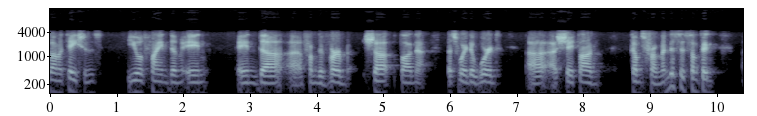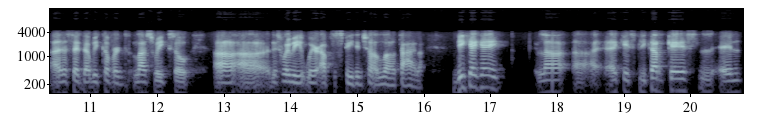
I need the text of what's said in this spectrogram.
connotations you'll find them in in the, uh, from the verb shaitana. That's where the word uh, shaitan comes from. And this is something, as I said, that we covered last week. So uh, uh this way we, we're up to speed, inshallah ta'ala. Dije que la, uh, hay que explicar qué es el,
